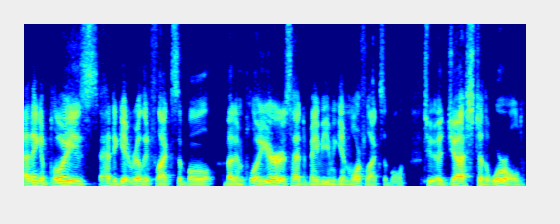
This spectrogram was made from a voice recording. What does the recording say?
I think employees had to get really flexible, but employers had to maybe even get more flexible to adjust to the world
